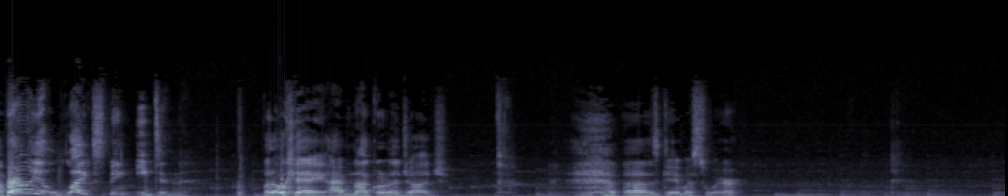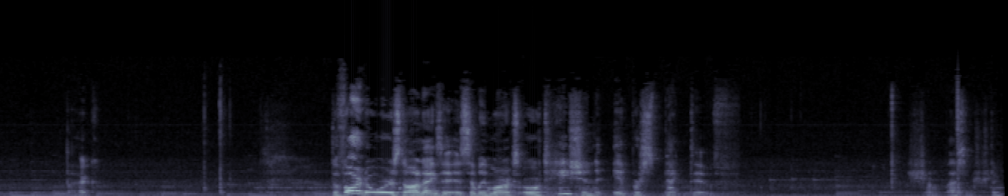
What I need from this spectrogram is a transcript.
Apparently, it likes being eaten. But okay, I'm not going to judge. oh, this game, I swear. The heck? The far door is not an exit. It simply marks a rotation in perspective. That's interesting.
